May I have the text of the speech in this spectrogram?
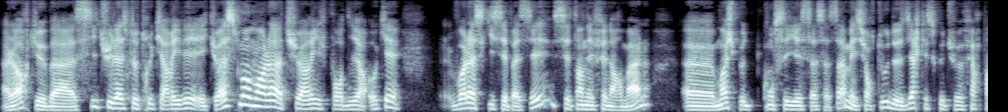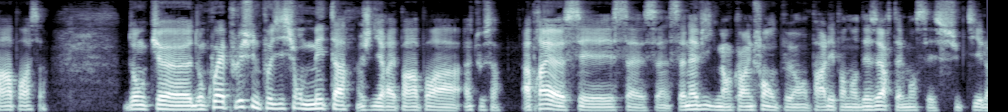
Alors que bah si tu laisses le truc arriver et que à ce moment-là tu arrives pour dire ok voilà ce qui s'est passé c'est un effet normal euh, moi je peux te conseiller ça ça ça mais surtout de se dire qu'est-ce que tu veux faire par rapport à ça? Donc euh, donc ouais plus une position méta je dirais par rapport à, à tout ça. Après euh, c'est ça, ça, ça, navigue mais encore une fois on peut en parler pendant des heures tellement c'est subtil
